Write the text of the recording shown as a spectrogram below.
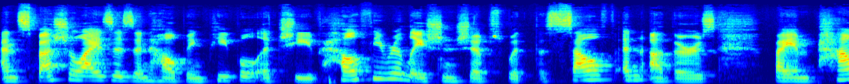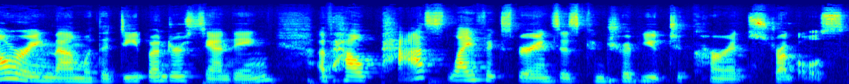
and specializes in helping people achieve healthy relationships with the self and others by empowering them with a deep understanding of how past life experiences contribute to current struggles.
